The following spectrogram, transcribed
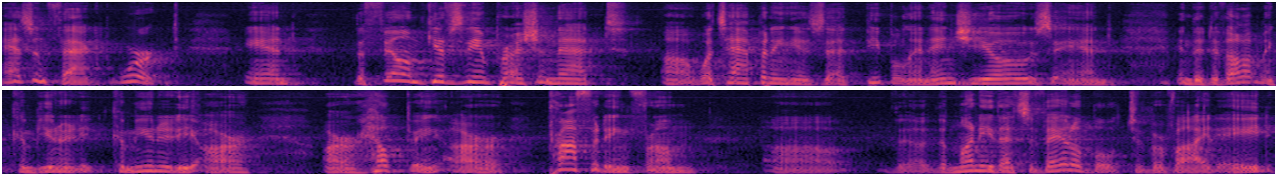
has in fact worked. And the film gives the impression that uh, what's happening is that people in NGOs and in the development community, community are, are helping, are profiting from uh, the, the money that's available to provide aid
